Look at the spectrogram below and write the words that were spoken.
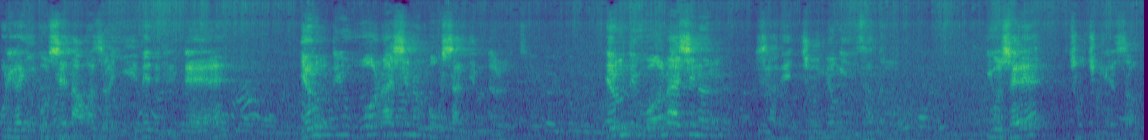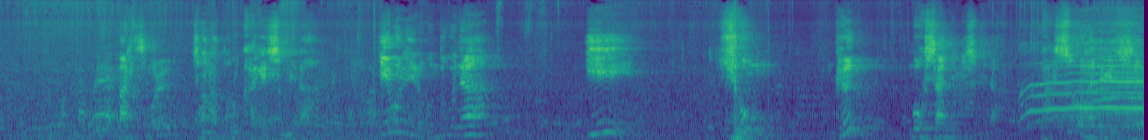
우리가 이곳에 나와서 예배 드릴 때 여러분들이 원하시는 목사님들, 여러분들이 원하시는 사회 저명 인사들 이곳에 초청해서 말씀을 전하도록 하겠습니다. 이분이 이름은 누구냐? 이충근 목사님이십니다. 박수로 환영해 주세요.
